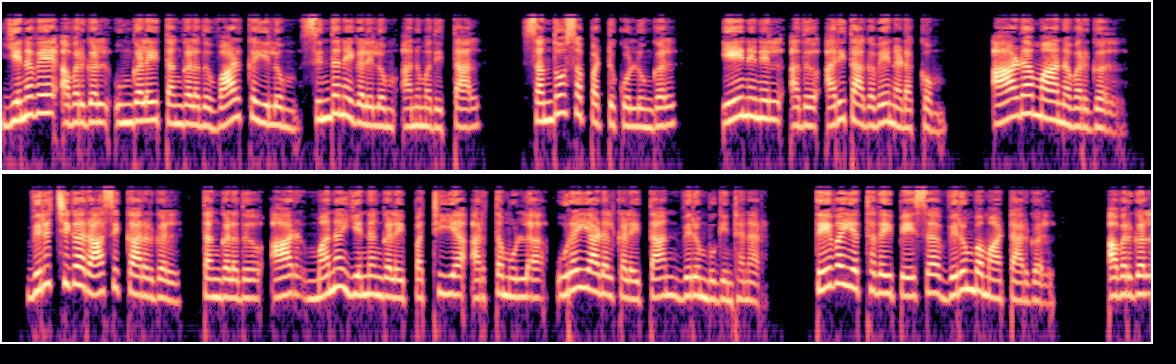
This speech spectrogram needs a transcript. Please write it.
எனவே அவர்கள் உங்களை தங்களது வாழ்க்கையிலும் சிந்தனைகளிலும் அனுமதித்தால் சந்தோஷப்பட்டுக் கொள்ளுங்கள் ஏனெனில் அது அரிதாகவே நடக்கும். ஆழமானவர்கள். விருச்சிக ராசிக்காரர்கள் தங்களது ஆர் மன எண்ணங்களைப் பற்றிய அர்த்தமுள்ள உரையாடல்களைத்தான் விரும்புகின்றனர். தேவையற்றதை பேச விரும்பமாட்டார்கள். அவர்கள்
